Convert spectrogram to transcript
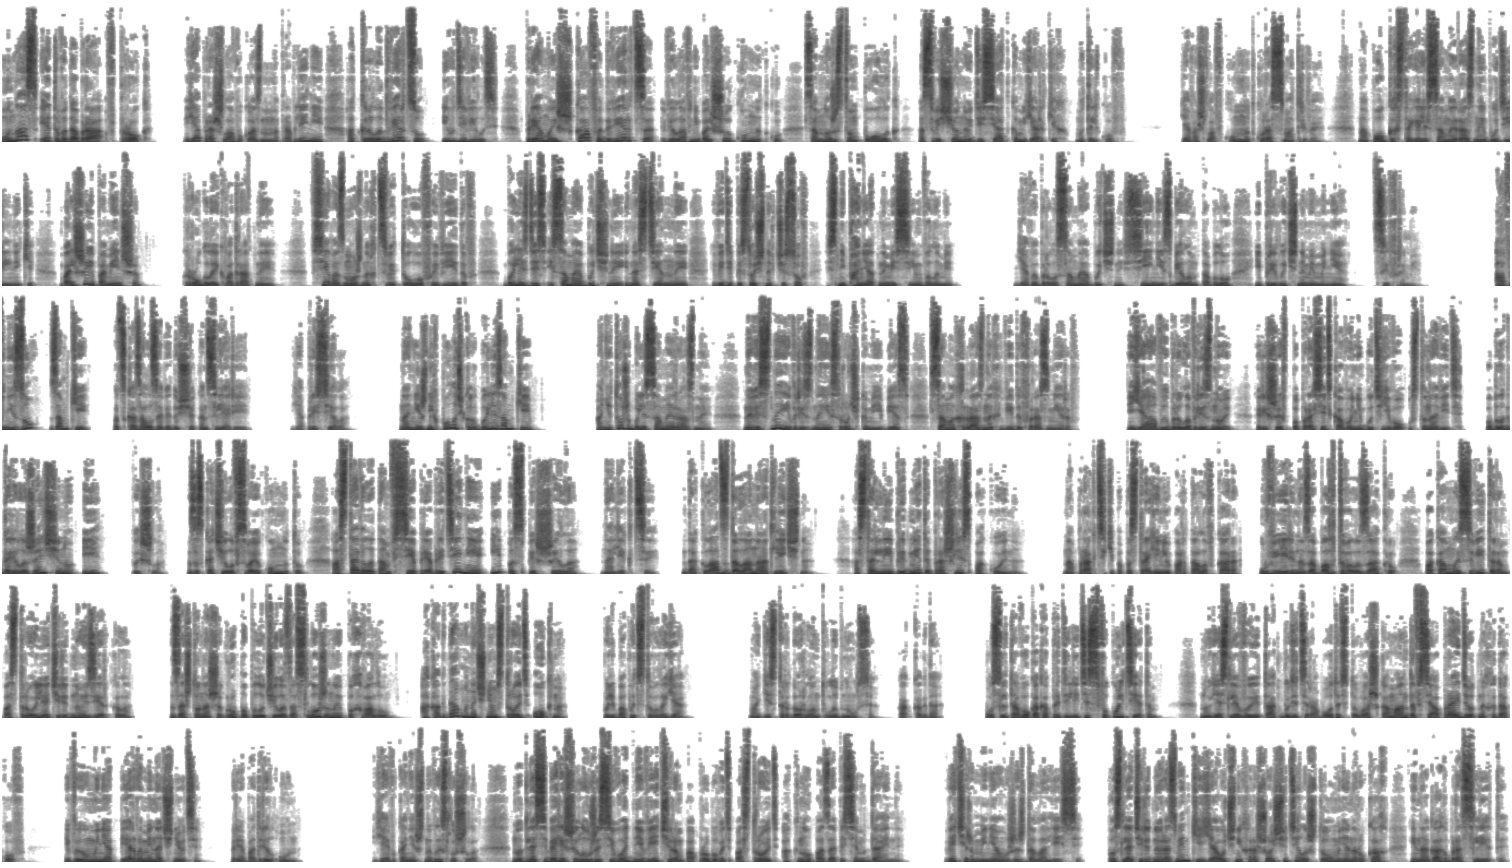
У нас этого добра впрок». Я прошла в указанном направлении, открыла дверцу и удивилась. Прямо из шкафа дверца вела в небольшую комнатку со множеством полок, освещенную десятком ярких мотыльков. Я вошла в комнатку, рассматривая. На полках стояли самые разные будильники, большие и поменьше, круглые и квадратные. Все возможных цветов и видов. Были здесь и самые обычные, и настенные, в виде песочных часов, с непонятными символами. Я выбрала самый обычный, синий, с белым табло и привычными мне цифрами. «А внизу замки», — подсказала заведующая канцелярией. Я присела. На нижних полочках были замки. Они тоже были самые разные. Навесные и врезные, с ручками и без, самых разных видов и размеров. Я выбрала врезной, решив попросить кого-нибудь его установить. Поблагодарила женщину и вышла. Заскочила в свою комнату, оставила там все приобретения и поспешила на лекции. Доклад сдала на отлично. Остальные предметы прошли спокойно. На практике по построению порталов Кара уверенно забалтывала Закру, пока мы с Витером построили очередное зеркало, за что наша группа получила заслуженную похвалу. «А когда мы начнем строить окна?» – полюбопытствовала я. Магистр Дорланд улыбнулся. «Как когда?» «После того, как определитесь с факультетом. Но если вы так будете работать, то ваша команда вся пройдет на ходаков, и вы у меня первыми начнете», – приободрил он. Я его, конечно, выслушала, но для себя решила уже сегодня вечером попробовать построить окно по записям Дайны. Вечером меня уже ждала Лесси. После очередной разминки я очень хорошо ощутила, что у меня на руках и ногах браслеты.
